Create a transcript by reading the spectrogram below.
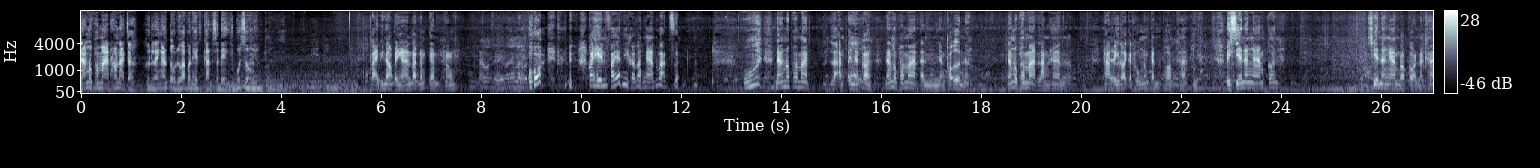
นางนพมาศเฮาน่าจะขึ้นรายงานตู่หรือว่าเพิ่นเฮ็ดการแสดงอยู่บูธช่วงนี้ไปพี่น้องไปงานวัดน้ำกันเฮาโอ้ก็เห็นไฟอันนี้ก็ว่างานวัดซะโอ้นางนพมาศ หลังอันยังก็นางนพมาศอันยังเขาเอิ้นนะนางนพมาศหลังห้านถ้าไปร้อยกระทงน้ำกันพร้อมค่ะพี่ไปเสียนางงามก่อนไปเชียร์นางงามเราก่อนนะคะ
